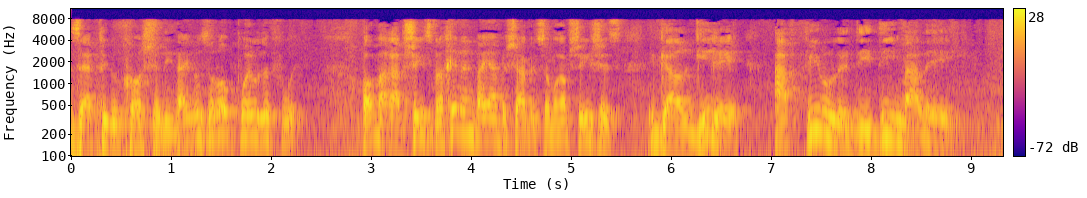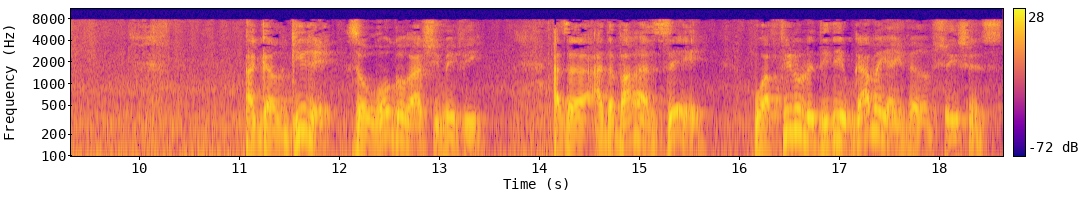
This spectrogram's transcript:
זה אפילו כושרי. דיינו זה לא פועל רפואה אומר רב שייס ולכן אין בעיה בשבס. אומר רב שייסס גרגירה אפילו לדידי מלא. הגרגירה זה אורוגו רש"י מביא אז הדבר הזה הוא אפילו לדידי, הוא גם היה עיוור רב שישס,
